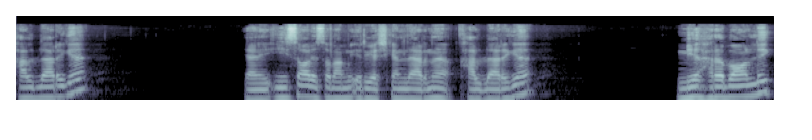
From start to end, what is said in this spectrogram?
qalblariga ya'ni iso alayhissalomga ergashganlarni qalblariga mehribonlik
